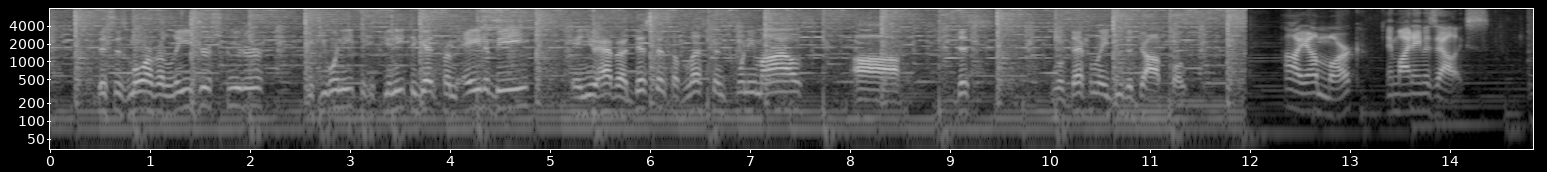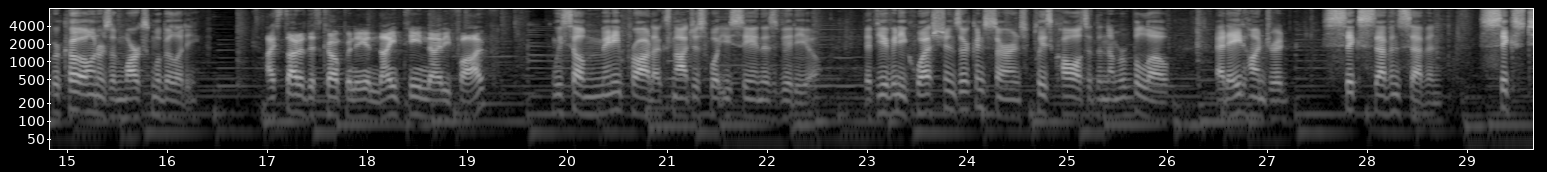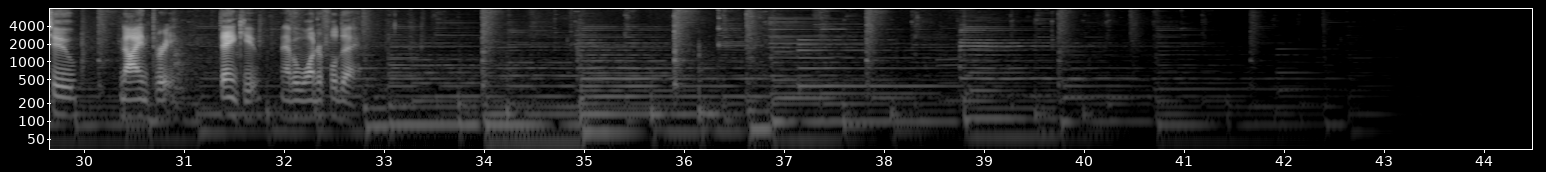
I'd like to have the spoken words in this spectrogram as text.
This is more of a leisure scooter. If you need to, if you need to get from A to B and you have a distance of less than 20 miles, uh, this will definitely do the job, folks. Hi, I'm Marc. And my name is Alex. We're co-owners of Marc's Mobility. I started this company in 1995. We sell many products, not just what you see in this video. If you have any questions or concerns, please call us at the number below at 800-677-6293. Thank you and have a wonderful day.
